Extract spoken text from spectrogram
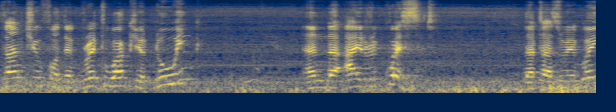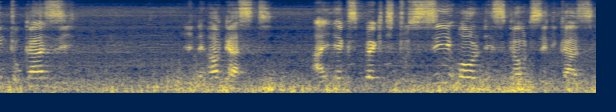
thank you for the great work you're doing. And uh, I request that as we're going to Kaazi in August, I expect to see all the scouts in Kaazi.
